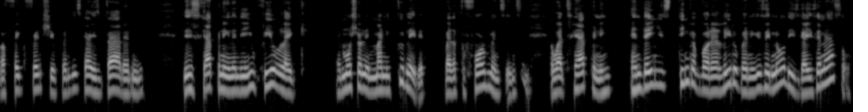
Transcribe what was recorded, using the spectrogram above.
a fake friendship, and this guy is bad and this is happening, and then you feel like emotionally manipulated by the performances and what's happening. And then you think about it a little bit and you say, no, this guy is an asshole.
